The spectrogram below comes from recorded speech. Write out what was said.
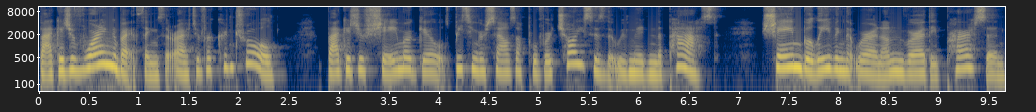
baggage of worrying about things that are out of our control, baggage of shame or guilt, beating ourselves up over choices that we've made in the past, shame believing that we're an unworthy person,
